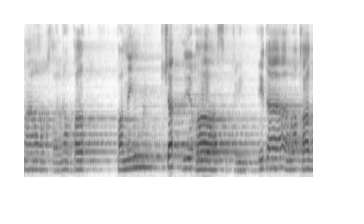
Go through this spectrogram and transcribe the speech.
ما خلق ومن شر غاسق إذا وقب.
